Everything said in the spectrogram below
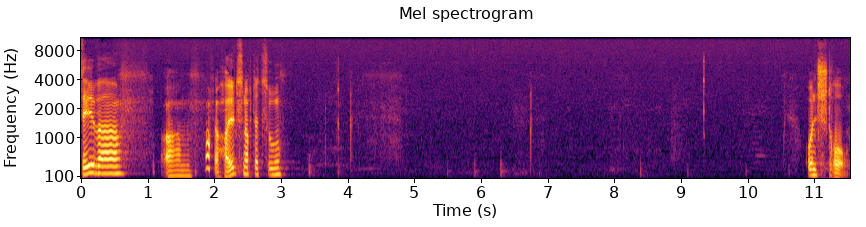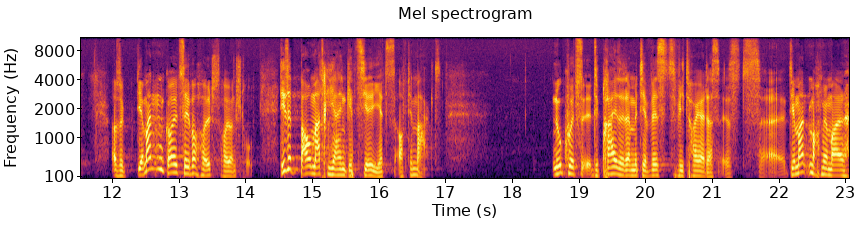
Silber, ähm, Holz noch dazu. Und Stroh. Also Diamanten, Gold, Silber, Holz, Heu und Stroh. Diese Baumaterialien gibt es hier jetzt auf dem Markt. Nur kurz die Preise, damit ihr wisst, wie teuer das ist. Äh, Diamanten machen wir mal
